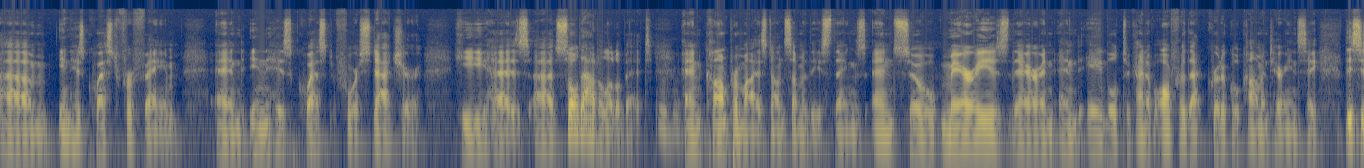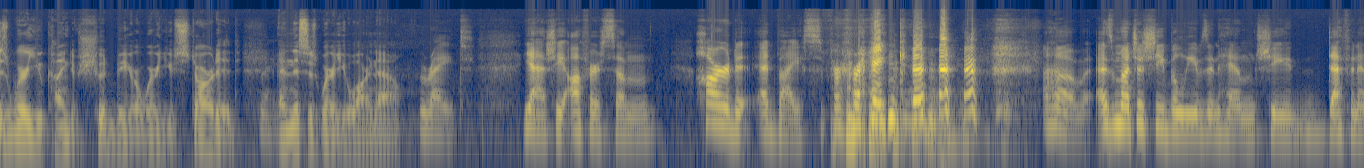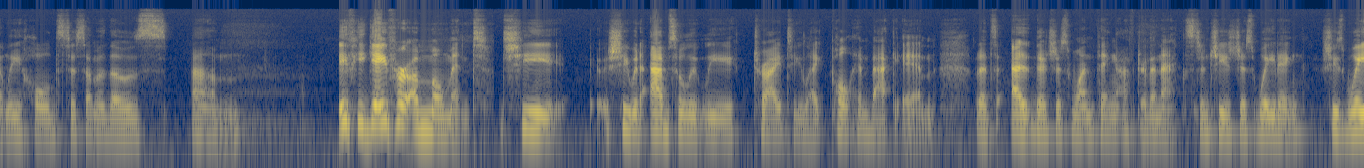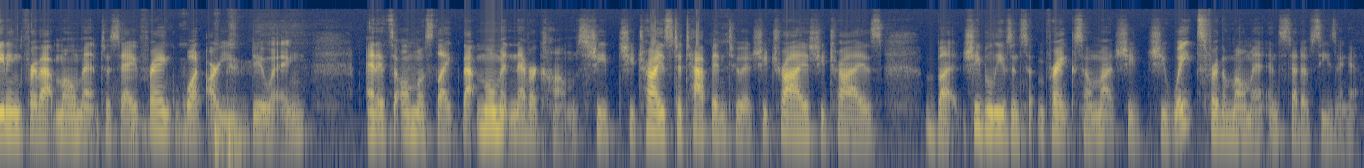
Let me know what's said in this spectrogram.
um, in his quest for fame and in his quest for stature, he has uh, sold out a little bit and compromised on some of these things. And so Mary is there and, and able to kind of offer that critical commentary and say, this is where you kind of should be or where you started, Right. and this is where you are now. right. Yeah, she offers some hard advice for Frank. um, as much as she believes in him, she definitely holds to some of those. Um, if he gave her a moment, she she would absolutely try to like pull him back in. But it's uh, there's just one thing after the next and she's just waiting. She's waiting for that moment to say frank what are you doing? And it's almost like that moment never comes. She she tries to tap into it. She tries she tries. But she believes in frank so much she she waits for the moment instead of seizing it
